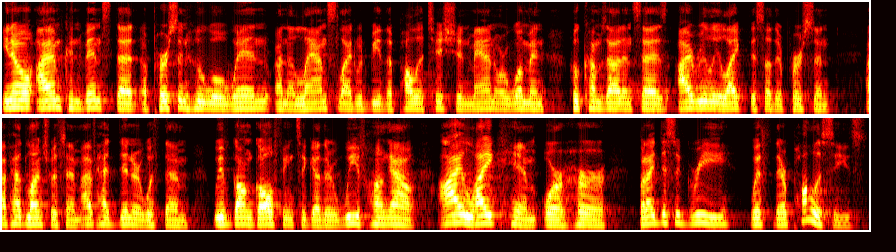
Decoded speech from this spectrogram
You know, I am convinced that a person who will win on a landslide would be the politician, man or woman, who comes out and says, I really like this other person. I've had lunch with them. I've had dinner with them. We've gone golfing together. We've hung out. I like him or her, but I disagree with their policies.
